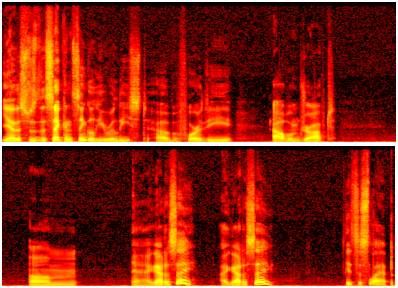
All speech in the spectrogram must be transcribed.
Yeah, this was the second single he released uh, before the album dropped. Um, I gotta say, I gotta say, it's a slap.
